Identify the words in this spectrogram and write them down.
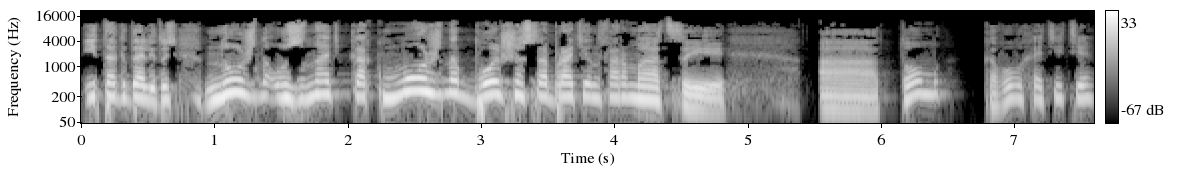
и так далее. То есть нужно узнать как можно больше собрать информации о том, кого вы хотите,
